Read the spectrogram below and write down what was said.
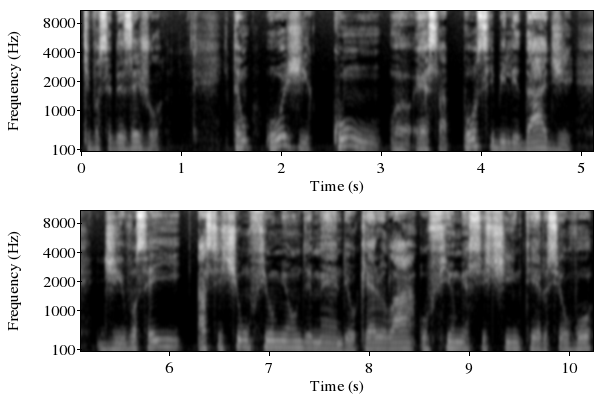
que você desejou. Então, hoje, com uh, essa possibilidade de você ir assistir um filme on demand, eu quero ir lá o filme assistir inteiro, se eu vou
